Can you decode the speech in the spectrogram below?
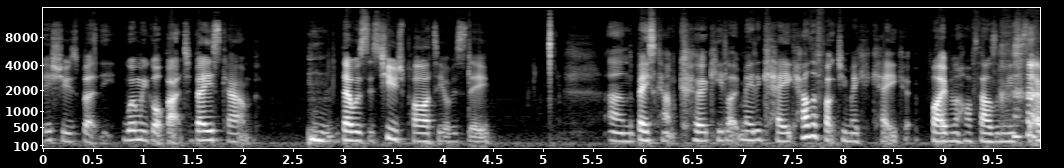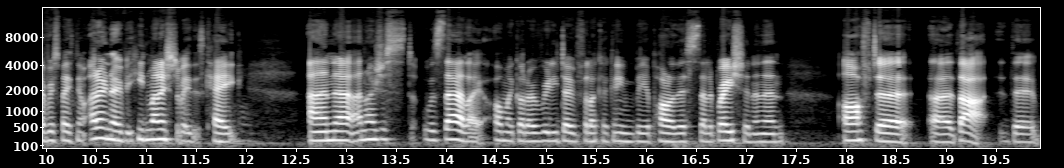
issues. But when we got back to base camp, there was this huge party, obviously. And the base camp cook, he like made a cake. How the fuck do you make a cake at five and a half thousand meters at Everest Base Camp? I don't know, but he'd managed to make this cake. And uh, and I just was there like, oh my god, I really don't feel like I can even be a part of this celebration. And then after uh, that, the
